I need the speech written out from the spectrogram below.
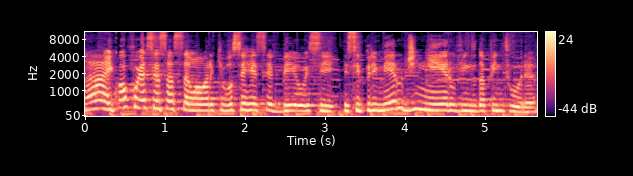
Ah, e qual foi a sensação a hora que você recebeu esse, esse primeiro dinheiro vindo da pintura?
